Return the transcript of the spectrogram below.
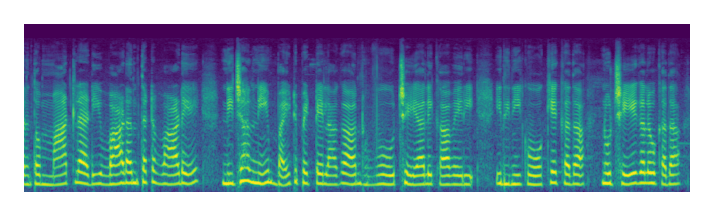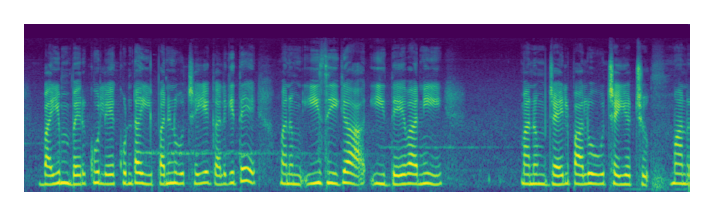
తనతో మాట్లాడి వాడంతట వాడే నిజాల్ని బయట పెట్టేలాగా నువ్వు చేయాలి కావేరి. ఇది నీకు ఓకే కదా? నువ్వు చేయగలవు కదా? భయం బెరుకు లేకుండా ఈ పని నువ్వు చేయగలిగితే మనం ఈజీగా ఈ దేవాన్ని మనం జైలు పాలు చేయొచ్చు. మన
